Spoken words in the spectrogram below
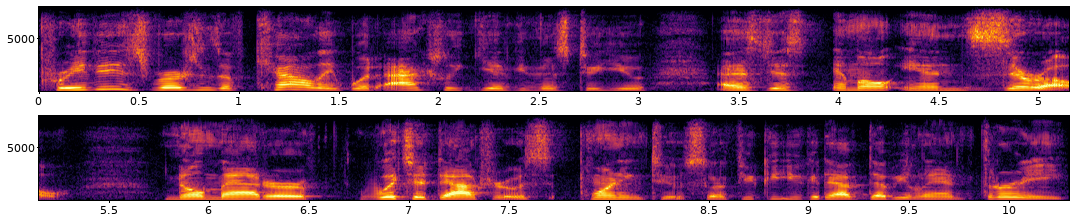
Previous versions of Kali would actually give you this to you as just MON0 no matter which adapter it was pointing to. So if you could, you could have WLAN 3,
